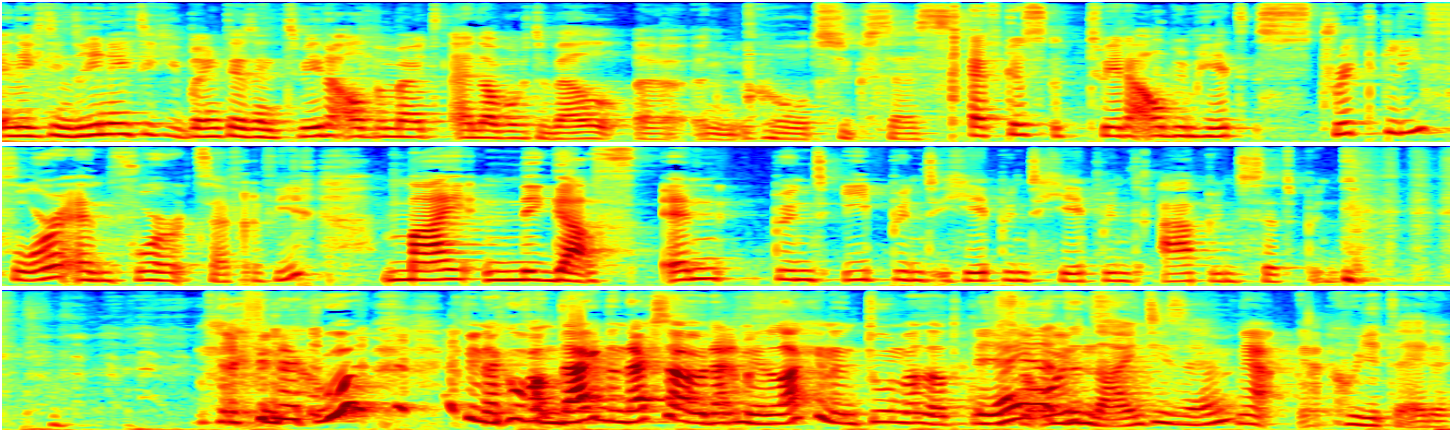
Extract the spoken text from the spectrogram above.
in 1993 brengt hij zijn tweede album uit en dat wordt wel eh, een groot succes. Even, het tweede album heet Strictly For, en voor het cijfer 4, My Niggas. Ik vind dat goed. Ik vind dat goed. Vandaag de dag zouden we daarmee lachen en toen was dat het Ja, coolste ja, ooit. de 90s, hè? Ja, ja. Goeie tijden.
